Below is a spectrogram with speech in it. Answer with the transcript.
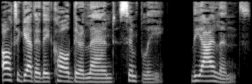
Altogether, they called their land simply the islands.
